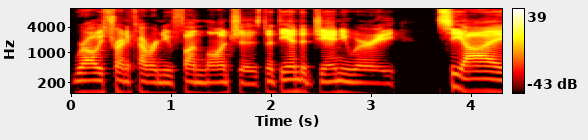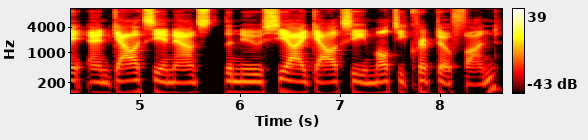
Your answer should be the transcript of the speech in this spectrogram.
we're always trying to cover new fund launches. And at the end of January, CI and Galaxy announced the new CI Galaxy Multi Crypto Fund.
